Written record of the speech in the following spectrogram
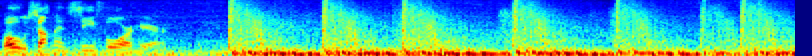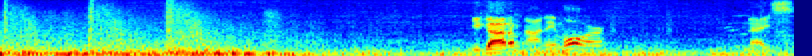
Whoa, something C4 here. You got him? Not anymore. Nice.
